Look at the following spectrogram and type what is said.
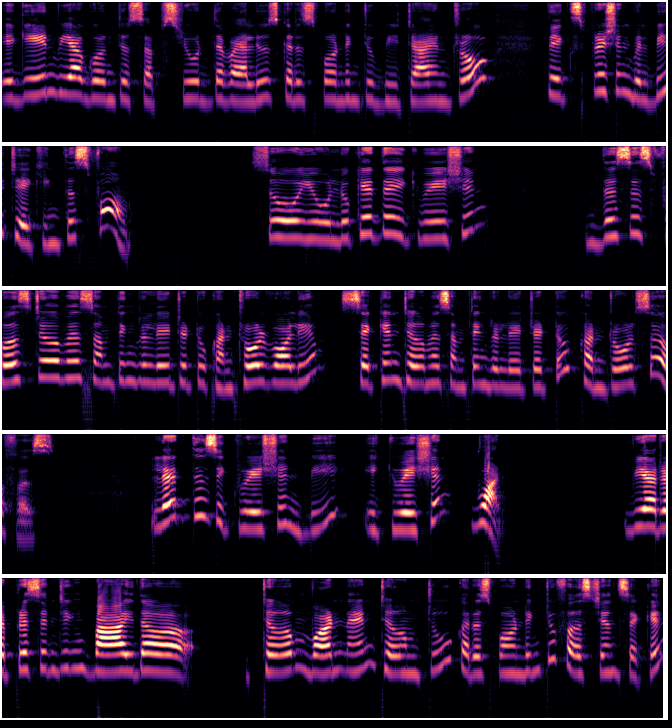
Again we are going to substitute the values corresponding to beta and rho, the expression will be taking this form. So, you look at the equation, this is first term is something related to control volume, second term is something related to control surface. Let this equation be equation 1. We are representing by the term 1 and term 2 corresponding to first and second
